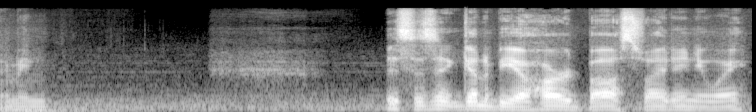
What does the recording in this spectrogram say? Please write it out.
I mean, this isn't going to be a hard boss fight anyway.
